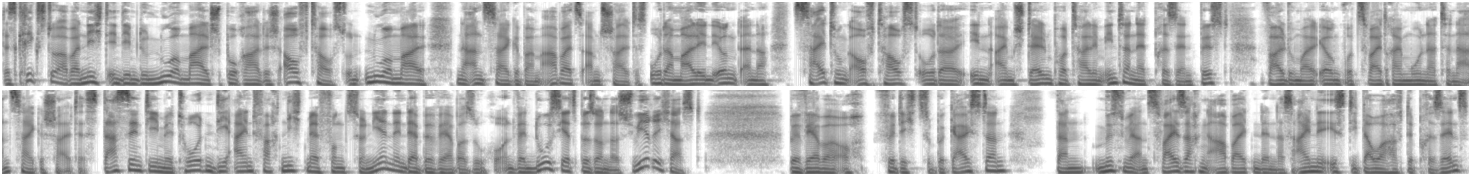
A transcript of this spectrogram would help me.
Das kriegst du aber nicht, indem du nur mal sporadisch auftauchst und nur mal eine Anzeige beim Arbeitsamt schaltest oder mal in irgendeiner Zeitung auftauchst oder in Stellenportal im Internet präsent bist, weil du mal irgendwo zwei, drei Monate eine Anzeige schaltest. Das sind die Methoden, die einfach nicht mehr funktionieren in der Bewerbersuche. Und wenn du es jetzt besonders schwierig hast, Bewerber auch für dich zu begeistern, dann müssen wir an zwei Sachen arbeiten, denn das eine ist die dauerhafte Präsenz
